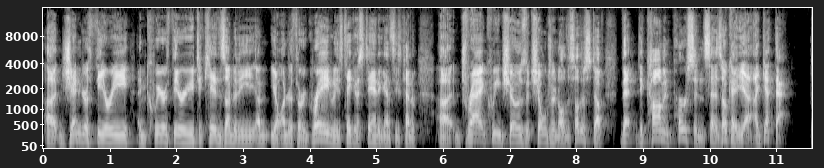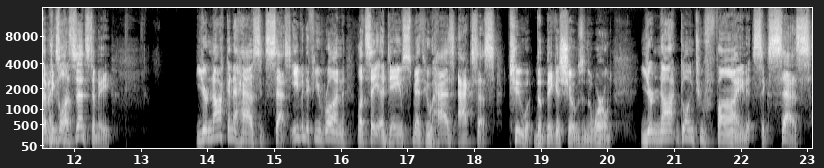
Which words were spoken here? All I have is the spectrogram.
uh, gender theory and queer theory to kids under the you know under third grade, when he's taken a stand against these kind of uh, drag queen shows with children, all this other stuff, that the common person says, okay, yeah, I get that. That makes a lot of sense to me you're not going to have success. Even if you run, let's say, a Dave Smith who has access to the biggest shows in the world, you're not going to find success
